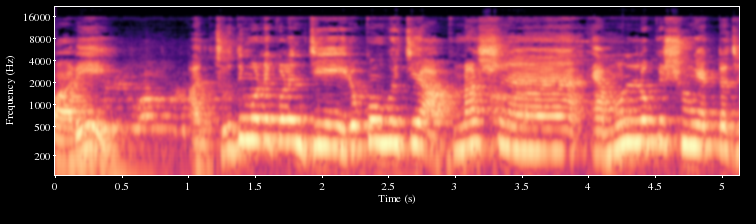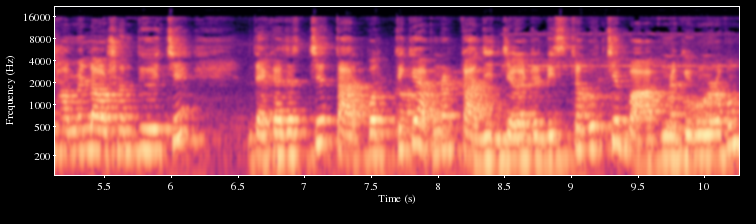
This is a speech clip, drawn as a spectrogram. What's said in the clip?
পারে। আর যদি মনে করেন যে এরকম হয়েছে, আপনার এমন লোকের সঙ্গে একটা ঝামেলা, অশান্তি হয়েছে, দেখা যাচ্ছে তারপর থেকে আপনার কাজের জায়গাটা ডিস্টার্ব হচ্ছে বা আপনাকে কোনো রকম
